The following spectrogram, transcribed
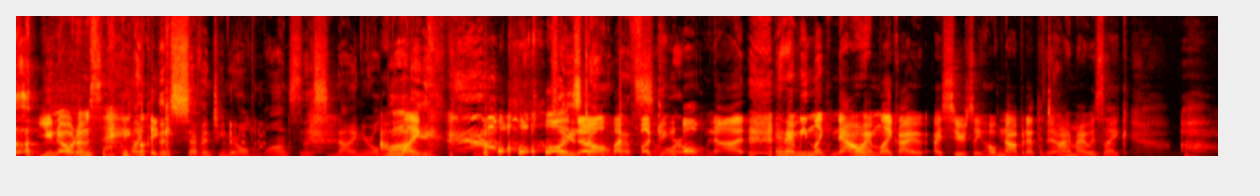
you know what I'm saying? I'm Like, this seventeen year old wants this nine year old body. like, oh, Please no, don't. I That's fucking horrible. hope not. And I mean, like now, I'm like, I, I seriously hope not. But at the Yeah. time, I was like, oh,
